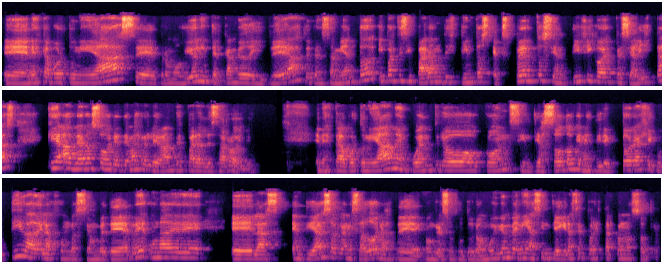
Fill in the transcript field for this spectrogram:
En esta oportunidad se promovió el intercambio de ideas, de pensamiento y participaron distintos expertos, científicos, especialistas que hablaron sobre temas relevantes para el desarrollo. En esta oportunidad me encuentro con Cintia Soto, quien es directora ejecutiva de la Fundación BTR, una de eh, las entidades organizadoras de Congreso Futuro. Muy bienvenida, Cintia, y gracias por estar con nosotros.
